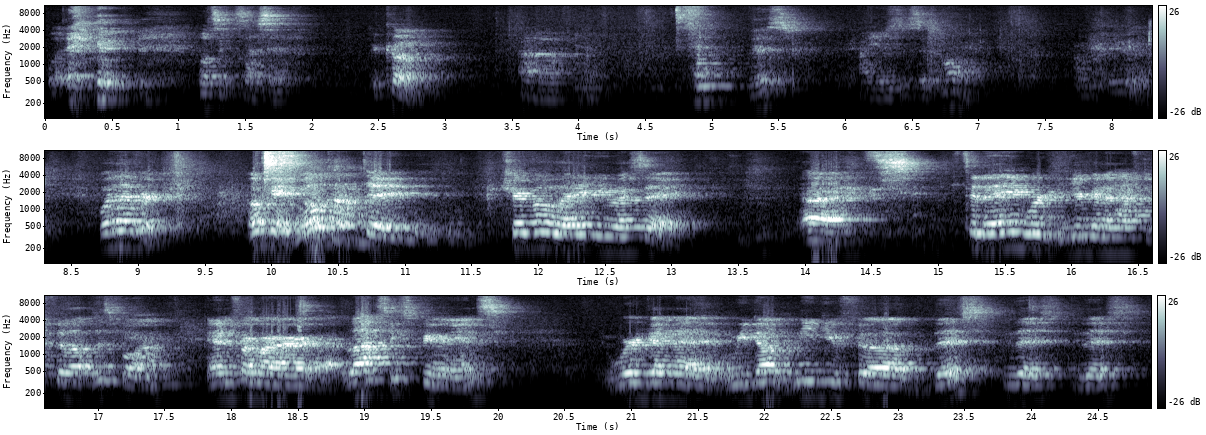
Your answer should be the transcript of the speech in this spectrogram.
What? What's excessive? The cone. Uh, this? I use this at home. Okay. Whatever. Okay, welcome to AAA USA. Uh, today we're, you're gonna have to fill out this form, and from our last experience, we're gonna we don't need you to fill out this, this, this,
